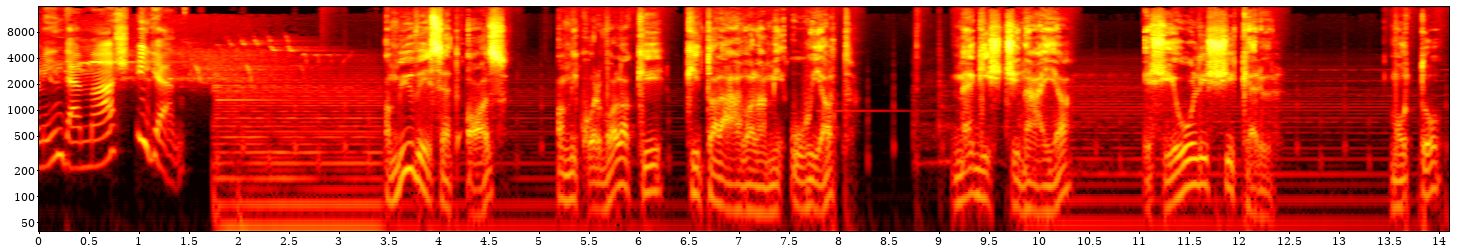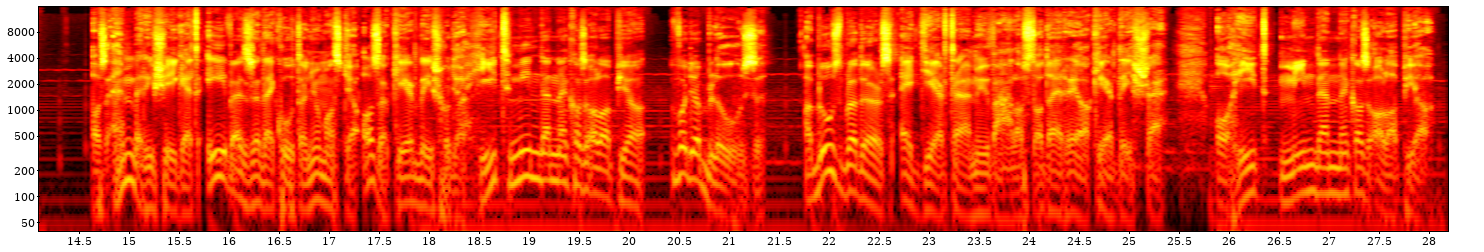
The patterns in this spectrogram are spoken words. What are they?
De minden más igen. A művészet az, amikor valaki kitalál valami újat, meg is csinálja, és jól is sikerül. Motto, Az emberiséget évezredek óta nyomasztja az a kérdés, hogy a hit mindennek az alapja, vagy a blues. A Blues Brothers egyértelmű választ ad erre a kérdésre. A hit mindennek az alapja,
